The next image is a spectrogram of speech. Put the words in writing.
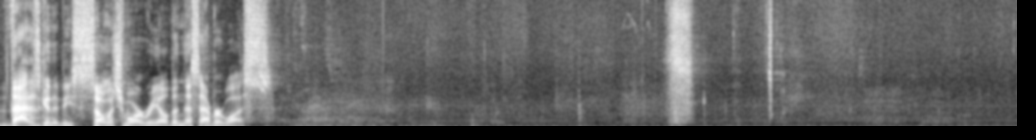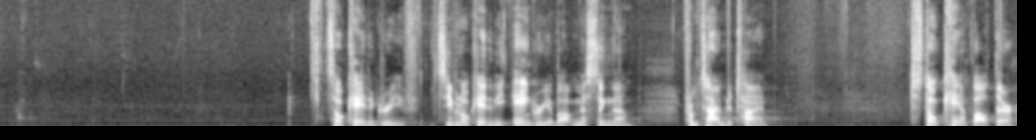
that is going to be so much more real than this ever was. It's okay to grieve. It's even okay to be angry about missing them from time to time. Just don't camp out there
